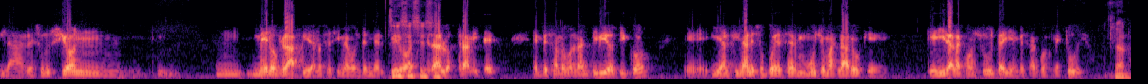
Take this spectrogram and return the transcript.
la resolución menos rápida, no sé si me hago entender. Quiero acelerar los trámites empezando con el antibiótico Eh, y al final eso puede ser mucho más largo que, ir a la consulta y empezar con un estudio. Claro,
